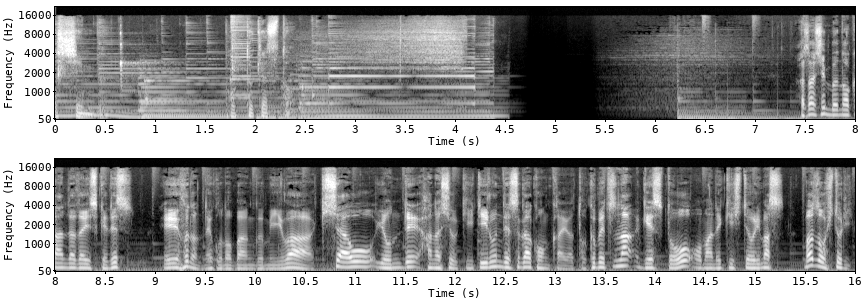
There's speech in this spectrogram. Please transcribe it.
日新聞ポッドキャスト。朝日新聞の神田大輔です、えー普段ねこの番組は記者を呼んで話を聞いているんですが今回は特別なゲストをお招きしております。まずお一人。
